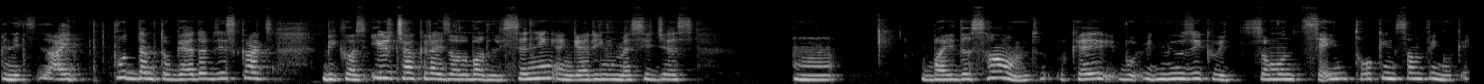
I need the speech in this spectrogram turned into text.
and it's I put them together these cards because ear chakra is all about listening and getting messages um, by the sound okay? With music with someone saying talking something okay?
